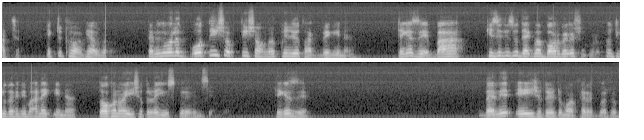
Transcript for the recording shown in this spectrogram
আচ্ছা একটু খেয়াল করো। তাহলে বলে গতি শক্তি সংরক্ষণশীল থাকবে কিনা, ঠিক আছে? বা কিছু কিছু দেখবা বরবেগের সংরক্ষণশীলতা নীতি মানে কিনা, তখন ওই সূত্রটা ইউজ করে ফেলছি ঠিক আছে? তাহলে এই সূত্রটা একটু মাথায় রাখবা সব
